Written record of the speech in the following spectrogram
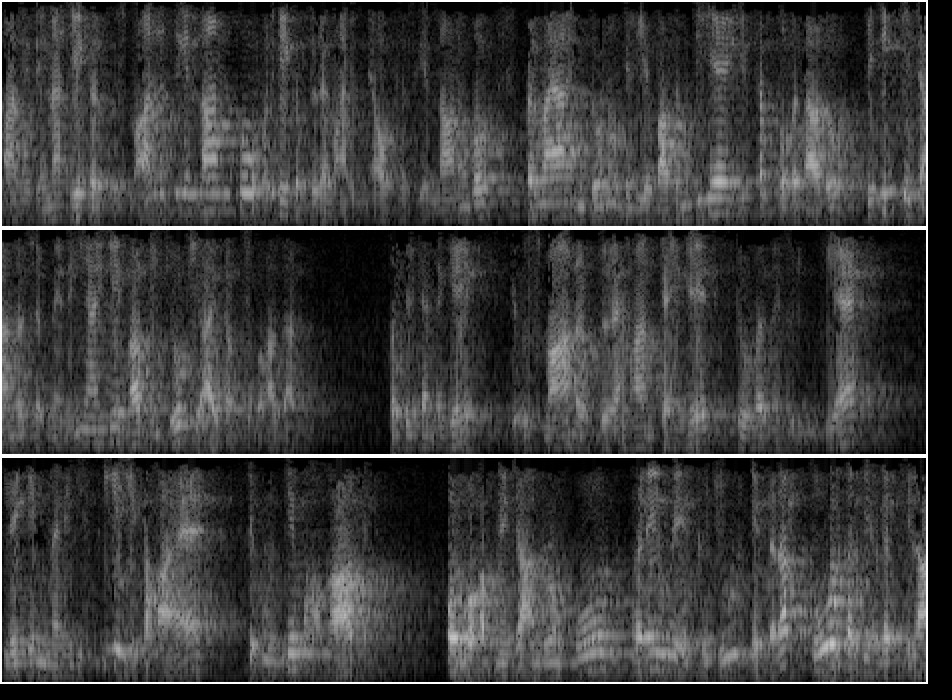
آنے دینا، ایک عثمان رضی اللہ عنہ کو اور ایک عبد الرحمان ابن عوف رضی اللہ عنہ کو۔ فرمایا، ان دونوں کے لیے پابندی ہے، یہ سب کو بتا دو کہ ان کے جانور چلنے نہیں آئیں گے، باقی جو بھی آئے گا اس کو آزاد۔ اور پھر کہنے گے کہ عثمان اور عبد الرحمان کہیں گے کہ عمر نے ظلم کیا ہے، لیکن میں نے اس لیے یہ کہا ہے کہ ان کے باغات ہیں۔ اور وہ اپنے جانوروں کو بھرے ہوئے کھجور کے درخت توڑ کر بھی اگر کھلا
